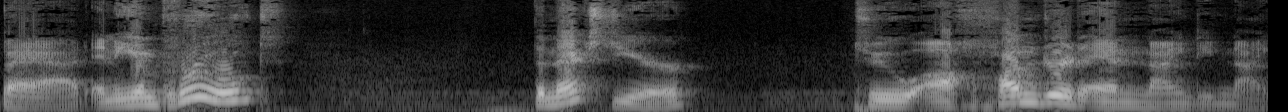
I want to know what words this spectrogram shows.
bad. And he improved the next year to 199th.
